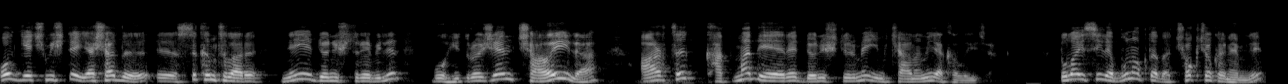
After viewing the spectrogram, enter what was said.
o geçmişte yaşadığı e, sıkıntıları neye dönüştürebilir? Bu hidrojen çağıyla artık katma değere dönüştürme imkanını yakalayacak. Dolayısıyla bu noktada çok çok önemli.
